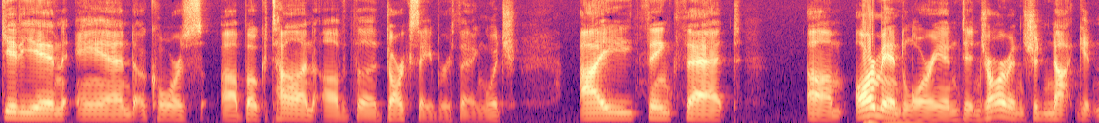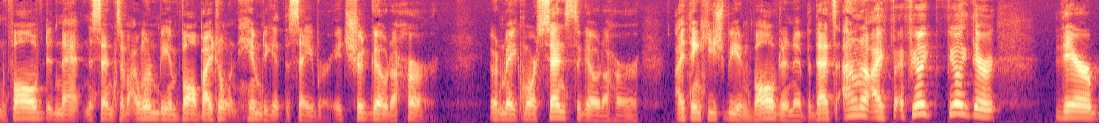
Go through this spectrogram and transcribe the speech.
Gideon and of course uh, Bo-Katan of the dark saber thing, which I think that um, our Mandalorian, Din Djarin, should not get involved in that in the sense of I wouldn't be involved, but I don't want him to get the saber. It should go to her. It would make more sense to go to her. I think he should be involved in it, but that's I don't know. I, I feel like feel like they're they're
